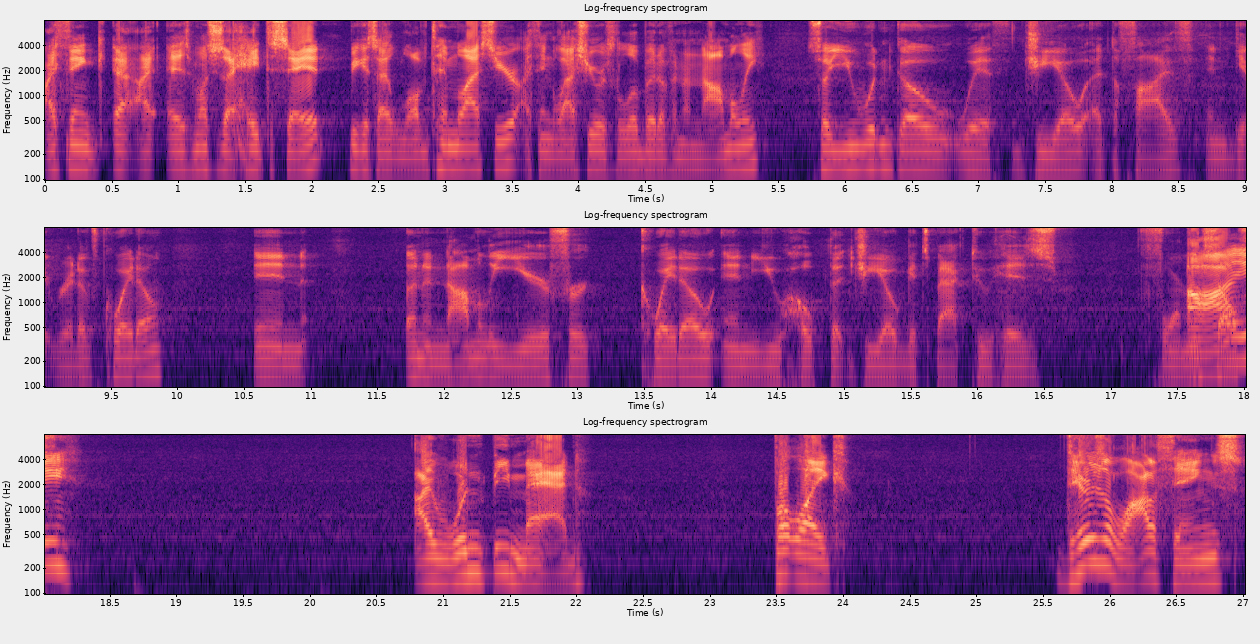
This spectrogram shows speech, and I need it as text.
I think, I, as much as I hate to say it, because I loved him last year, I think last year was a little bit of an anomaly. So you wouldn't go with Gio at the five and get rid of Cueto in an anomaly year for Cueto, and you hope that Gio gets back to his former self. I I wouldn't be mad, but like, there's a lot of things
